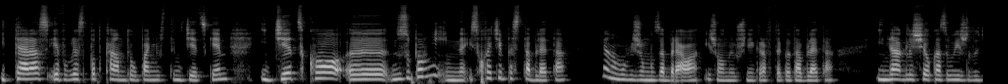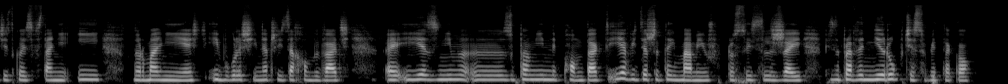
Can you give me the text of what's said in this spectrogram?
I teraz ja w ogóle spotkałam tą panią z tym dzieckiem i dziecko yy, no zupełnie inne. I słuchajcie, bez tableta. Ja no mówi, że mu zabrała i że on już nie gra w tego tableta i nagle się okazuje, że to dziecko jest w stanie i normalnie jeść, i w ogóle się inaczej zachowywać, e, i jest z nim y, zupełnie inny kontakt. I ja widzę, że tej mamie już po prostu jest lżej, więc naprawdę nie róbcie sobie tego.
